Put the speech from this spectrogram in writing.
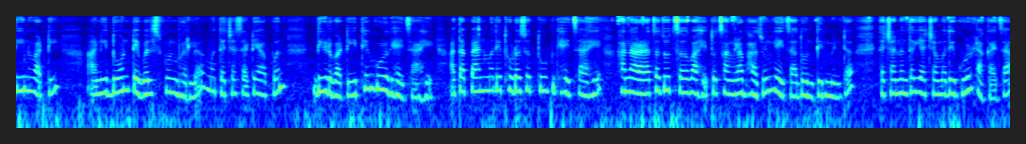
तीन वाटी आणि दोन टेबलस्पून भरलं. मग त्याच्यासाठी आपण दीड वाटी इथे गूळ घ्यायचा आहे. आता पॅनमध्ये थोडंसं तूप घ्यायचं आहे. हा नारळाचा जो चव आहे तो चांगला भाजून घ्यायचा दोन तीन मिनटं. त्याच्यानंतर याच्यामध्ये गूळ टाकायचा.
